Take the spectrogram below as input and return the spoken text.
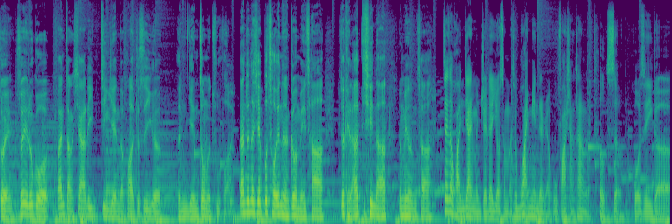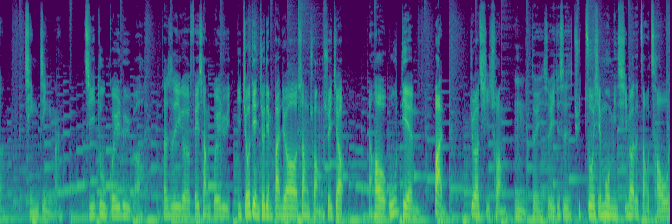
对，所以如果班长下令禁烟的话，就是一个。很严重的处罚，但对那些不抽烟的人根本没差，就给他禁啊，又没有什么差。在这个环境下，你们觉得有什么是外面的人无法想象的特色，或者是一个情境吗？极度规律吧，它是一个非常规律。你九点九点半就要上床睡觉，然后五点半就要起床。嗯，对，所以就是去做一些莫名其妙的早操，我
